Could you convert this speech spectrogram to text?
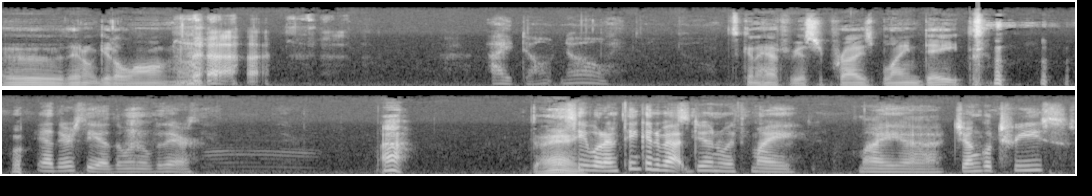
Ooh, they don't get along. Huh? I don't know. it's gonna have to be a surprise blind date. Yeah, there's the other one over there. Ah, dang. See what I'm thinking about doing with my my uh, jungle trees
